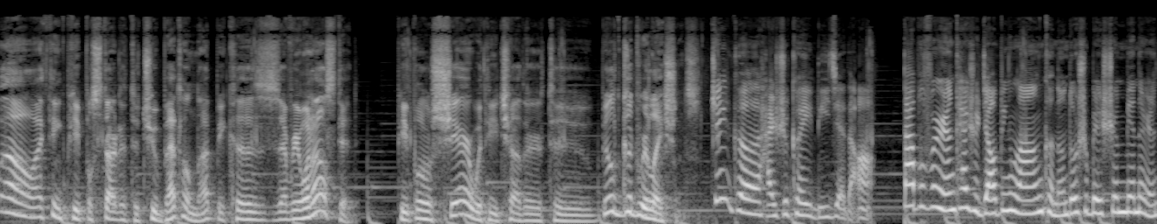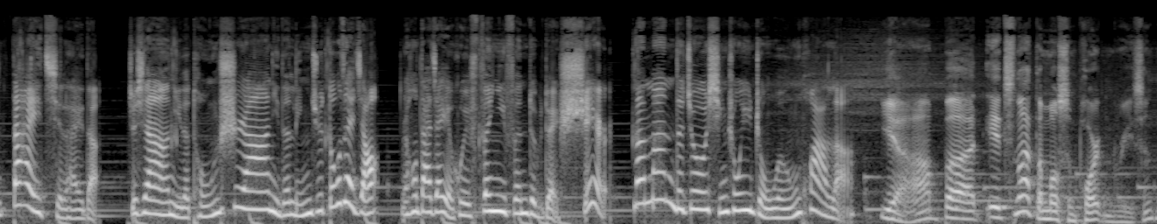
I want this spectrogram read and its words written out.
Well, I think people started to chew betel nut because everyone else did. People share with each other to build good relations. 这个还是可以理解的啊。大部分人开始嚼槟榔，可能都是被身边的人带起来的。 就像你的同事啊、你的邻居都在嚼，然后大家也会分一分，对不对？Share，慢慢的就形成一种文化了。 Yeah, but it's not the most important reason.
